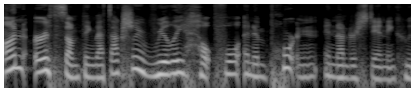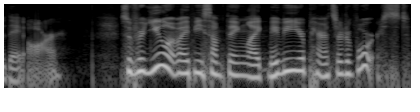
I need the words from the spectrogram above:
unearth something that's actually really helpful and important in understanding who they are. So, for you, it might be something like maybe your parents are divorced.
